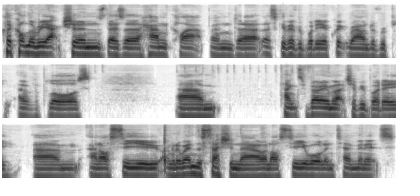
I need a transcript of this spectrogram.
click on the reactions. There's a hand clap, and uh, let's give everybody a quick round of, of applause. Um, thanks very much, everybody. Um, and I'll see you. I'm going to end the session now, and I'll see you all in 10 minutes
